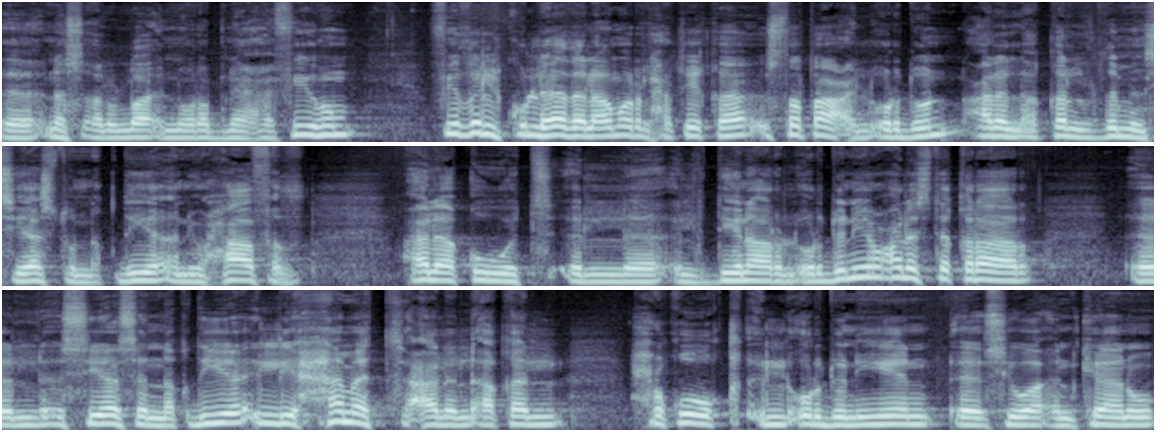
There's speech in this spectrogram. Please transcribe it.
آه، نسأل الله إنه ربنا يعافيهم. في ظل كل هذا الأمر الحقيقة استطاع الأردن على الأقل ضمن سياسته النقدية أن يحافظ على ال- الدينار الأردني وعلى استقرار السياسة النقدية اللي حمت على الأقل حقوق الأردنيين آه، سواء كانوا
